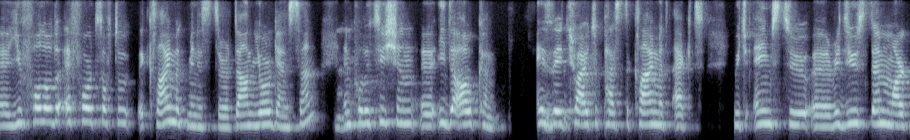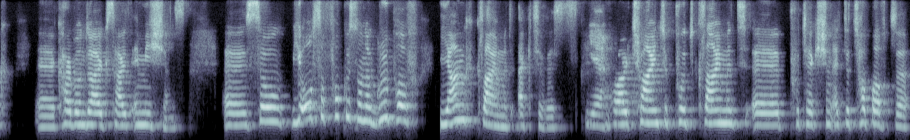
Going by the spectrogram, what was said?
uh, you follow the efforts of the climate minister, Dan Jorgensen, mm -hmm. and politician uh, Ida Auken, as they mm-hmm. try to pass the Climate Act, which aims to uh, reduce Denmark uh, carbon dioxide emissions. Uh, so you also focus on a group of young climate activists yeah. who are trying to put climate uh, protection at the top of the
